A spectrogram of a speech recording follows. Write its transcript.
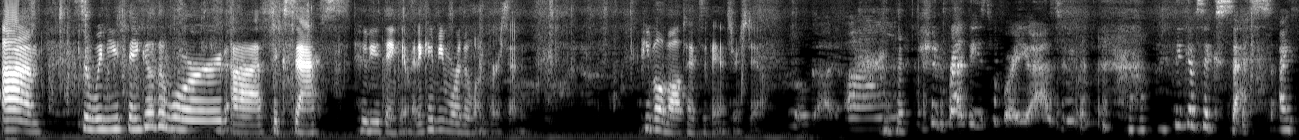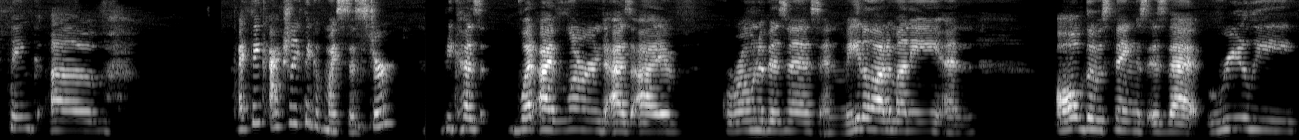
um, so when you think of the word uh, success, who do you think of? And it can be more than one person. People have all types of answers too. Oh God. Um, I should have read these before you asked me. I think of success. I think of. I think actually think of my sister because what I've learned as I've grown a business and made a lot of money and all those things is that really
